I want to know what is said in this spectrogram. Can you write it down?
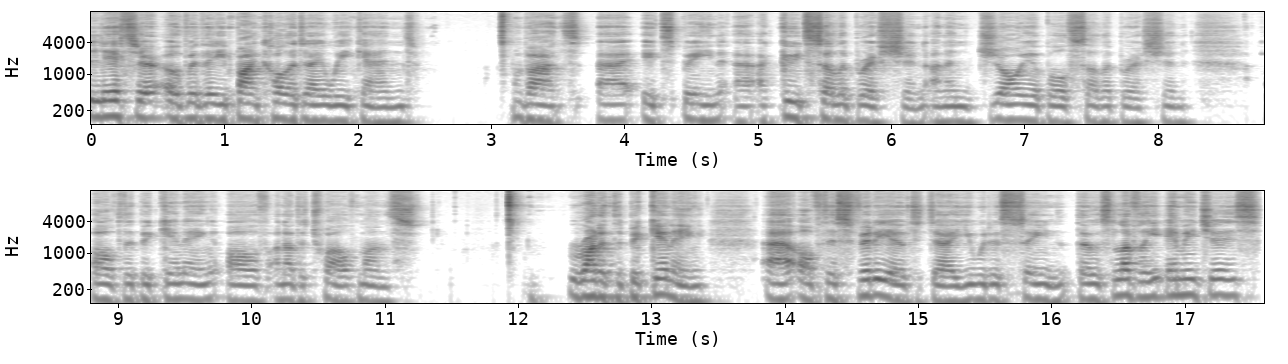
later over the bank holiday weekend, that uh, it's been a, a good celebration, an enjoyable celebration of the beginning of another 12 months. Right at the beginning, uh, of this video today, you would have seen those lovely images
